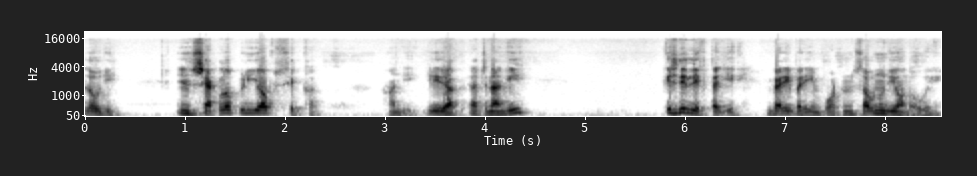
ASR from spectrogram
ਲਓ ਜੀ ਇਨਸਾਈਕਲੋਪੀਡੀਆ ਆਫ ਸਿੱਖ। ਹਾਂਜੀ, ਜਿਹੜੀ ਰਚ- ਰਚਨਾ ਗੀ, ਕਿਸ ਦੀ ਲਿਖਤ ਹੈ ਜੀ? ਵੈਰੀ ਵੈਰੀ ਇੰਪੋਰਟੈਂਟ ਸਭ ਨੂੰ ਜੀ ਆਉਂਦਾ ਹੋਊ ਇਹ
